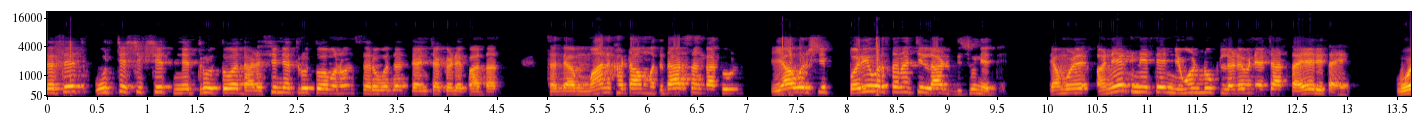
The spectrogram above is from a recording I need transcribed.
तसेच उच्च शिक्षित नेतृत्व धाडसी नेतृत्व म्हणून सर्वजण त्यांच्याकडे पाहतात. सध्या मानखटाव मतदारसंघातून यावर्षी परिवर्तनाची लाट दिसून येते. त्यामुळे अनेक नेते निवडणूक लढवण्याच्या तयारीत आहेत व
